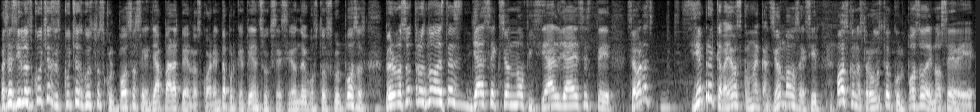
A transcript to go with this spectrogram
O sea, si lo escuchas, escuchas gustos culposos en Ya Párate de los 40 porque tienen sucesión de gustos culposos. Pero nosotros no, esta es ya sección oficial, ya es este... Se van a... Siempre que vayamos con una canción vamos a decir, vamos con nuestro gusto culposo de, no sé, de,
